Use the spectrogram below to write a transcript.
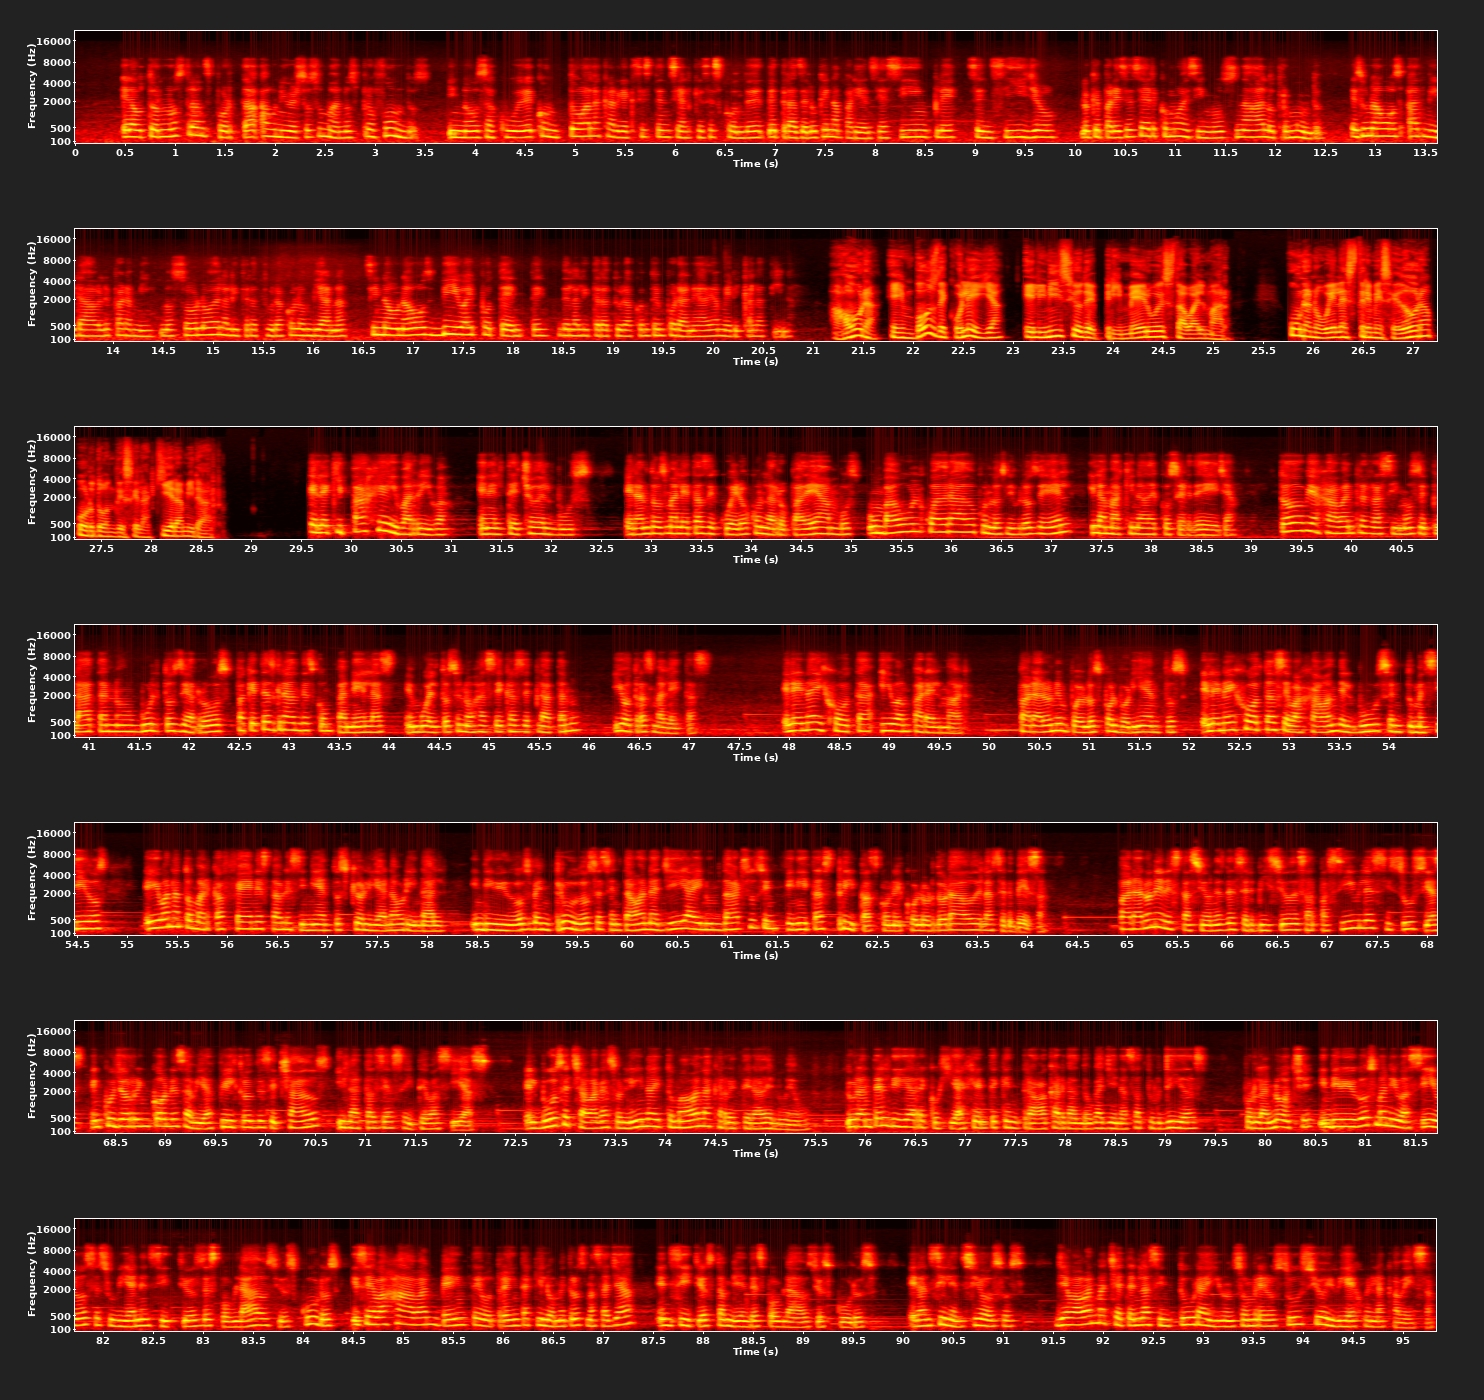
el autor nos transporta a universos humanos profundos y nos acude con toda la carga existencial que se esconde detrás de lo que en apariencia es simple, sencillo, lo que parece ser, como decimos, nada al otro mundo. Es una voz admirable para mí, no solo de la literatura colombiana, sino una voz viva y potente de la literatura contemporánea de América Latina. Ahora, en voz de Coleya, el inicio de Primero estaba el mar, una novela estremecedora por donde se la quiera mirar. El equipaje iba arriba, en el techo del bus. Eran dos maletas de cuero con la ropa de ambos, un baúl cuadrado con los libros de él y la máquina de coser de ella. Todo viajaba entre racimos de plátano, bultos de arroz, paquetes grandes con panelas envueltos en hojas secas de plátano y otras maletas. Elena y Jota iban para el mar. Pararon en pueblos polvorientos. Elena y Jota se bajaban del bus entumecidos e iban a tomar café en establecimientos que olían a orinal. Individuos ventrudos se sentaban allí a inundar sus infinitas tripas con el color dorado de la cerveza. Pararon en estaciones de servicio desapacibles y sucias, en cuyos rincones había filtros desechados y latas de aceite vacías. El bus echaba gasolina y tomaba la carretera de nuevo. Durante el día recogía gente que entraba cargando gallinas aturdidas, por la noche, individuos manivacíos se subían en sitios despoblados y oscuros y se bajaban 20 o 30 kilómetros más allá en sitios también despoblados y oscuros. Eran silenciosos, llevaban machete en la cintura y un sombrero sucio y viejo en la cabeza.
